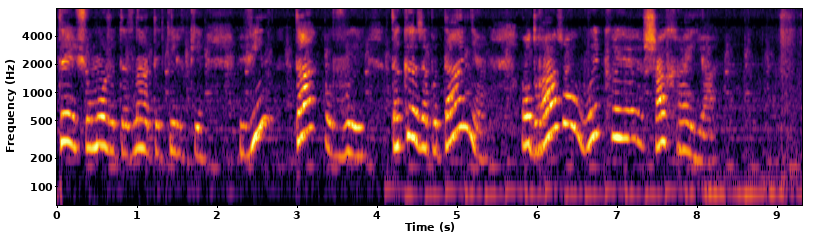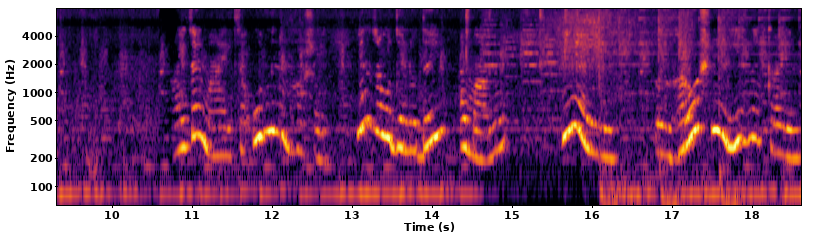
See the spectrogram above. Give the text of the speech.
те, що можете знати тільки він та ви. Таке запитання одразу викриє шахрая. А займається обміном грошей. Він заводить людей оманом, міняє гроші різних країн.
